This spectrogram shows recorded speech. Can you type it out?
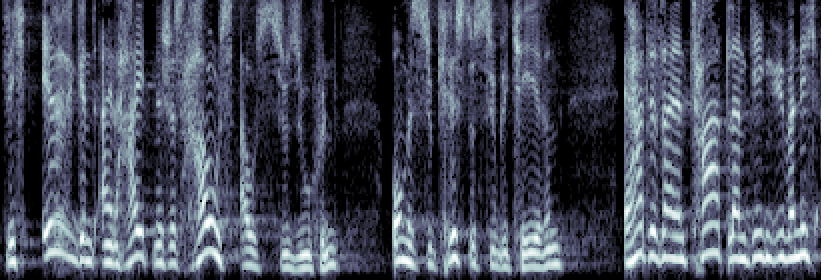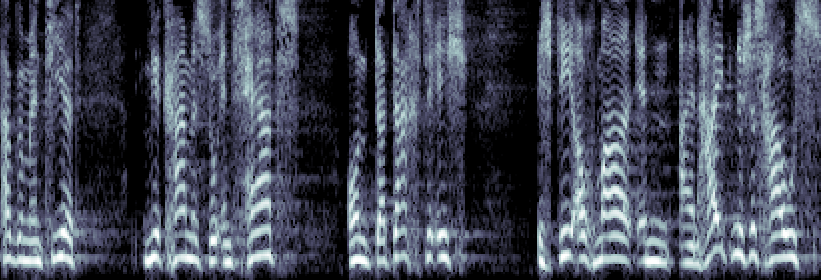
sich irgendein heidnisches Haus auszusuchen, um es zu Christus zu bekehren. Er hatte seinen Tatlern gegenüber nicht argumentiert, mir kam es so ins Herz, und da dachte ich, ich gehe auch mal in ein heidnisches Haus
